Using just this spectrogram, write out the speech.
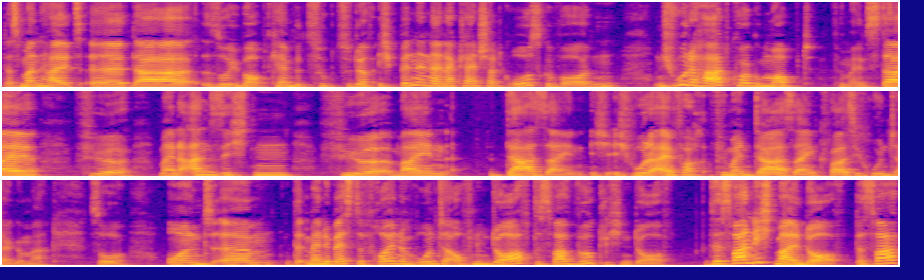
dass man halt äh, da so überhaupt keinen Bezug zu darf. Ich bin in einer Kleinstadt groß geworden und ich wurde hardcore gemobbt für meinen Style, für meine Ansichten, für mein Dasein. Ich, ich wurde einfach für mein Dasein quasi runtergemacht. So. Und ähm, meine beste Freundin wohnte auf einem Dorf, das war wirklich ein Dorf. Das war nicht mal ein Dorf. Das war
